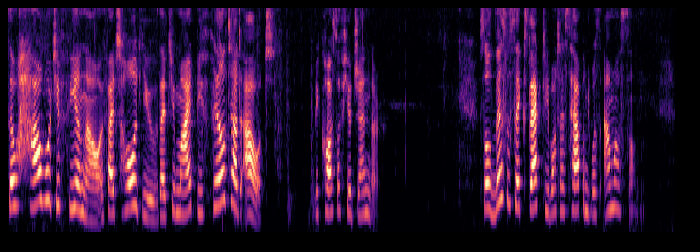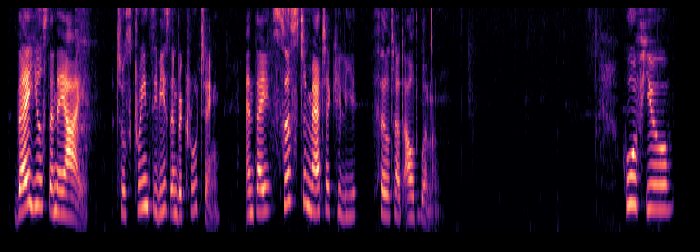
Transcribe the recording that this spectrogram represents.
So how would you feel now if I told you that you might be filtered out because of your gender? So this is exactly what has happened with Amazon. They used an AI to screen CVs in recruiting, and they systematically filtered out women. Who of you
